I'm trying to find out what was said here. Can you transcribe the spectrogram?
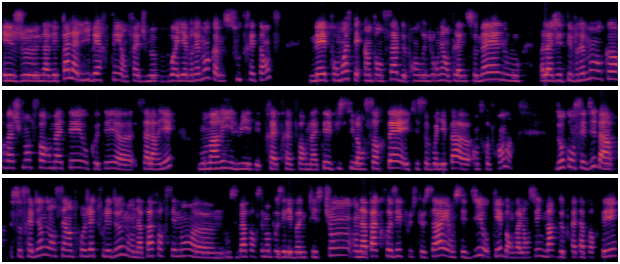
et je n'avais pas la liberté en fait. Je me voyais vraiment comme sous-traitante, mais pour moi, c'était impensable de prendre une journée en pleine semaine ou voilà, j'étais vraiment encore vachement formatée au côté euh, salarié. Mon mari, lui, était très très formaté puisqu'il en sortait et qu'il ne se voyait pas euh, entreprendre. Donc on s'est dit, bah, ce serait bien de lancer un projet tous les deux, mais on n'a pas forcément, euh, on s'est pas forcément posé les bonnes questions, on n'a pas creusé plus que ça, et on s'est dit, ok, bah, on va lancer une marque de prêt-à-porter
